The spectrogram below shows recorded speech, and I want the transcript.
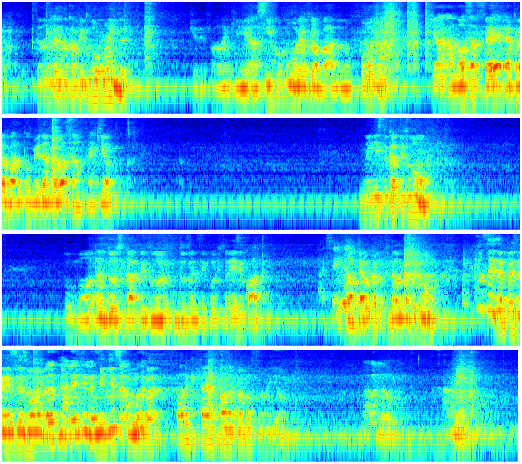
Se eu não me engano, no capítulo 1 ainda. Que ele fala que assim como o ouro é provado no fogo, que a, a nossa fé é provada por meio da provação. Aqui, ó. No início do capítulo 1 por volta dos capítulos, dos versículos 3 e 4. Achei não. Até o final do capítulo 1. Vocês depois leem, vocês vão lembrar. Não tá nesse Me desculpa. Claro que tá, ele fala da aprovação aí, ó. Fala não. Amém.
